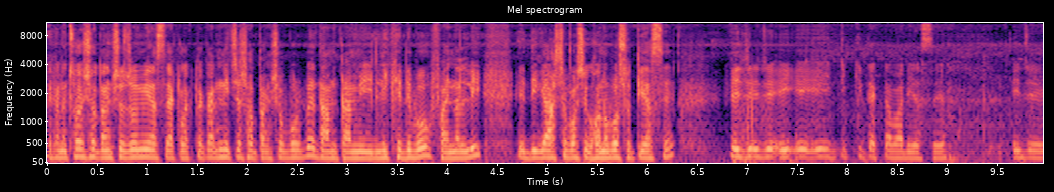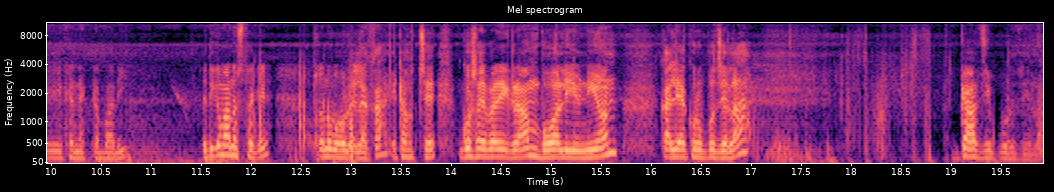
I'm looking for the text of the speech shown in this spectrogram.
এখানে ছয় শতাংশ জমি আছে, এক লাখ টাকার নিচে শতাংশ পড়বে। দামটা আমি লিখে দেবো ফাইনালি এদিকে আশেপাশে ঘনবসতি আছে। এই যে এই যে, এই, এই- এই টিকিতে একটা বাড়ি আছে। এই যে এখানে একটা বাড়ি। এদিকে মানুষ থাকে, জনবহুল এলাকা। এটা হচ্ছে গোসাইবাড়ি গ্রাম, বোয়াল ইউনিয়ন, কালিয়াকর উপজেলা, গাজীপুর জেলা।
